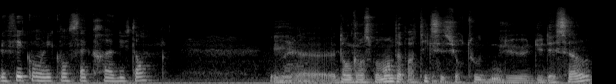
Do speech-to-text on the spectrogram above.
le fait qu'on lui consacre du temps. Et donc en ce moment, ta pratique, c'est surtout du, du dessin,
